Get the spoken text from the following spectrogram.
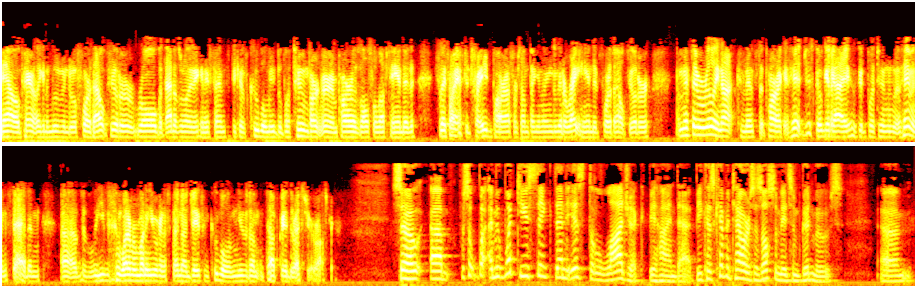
now apparently going to move into a fourth outfielder role, but that doesn't really make any sense because Kubel needs a platoon partner and Parra is also left-handed. So they probably have to trade Parra for something and then go get a right-handed fourth outfielder. I mean, if they were really not convinced that Parra could hit, just go get a guy who could platoon with him instead and uh, just leave whatever money you were going to spend on Jason Kubel and use it on, to upgrade the rest of your roster. So, um, so what, I mean, what do you think then is the logic behind that? Because Kevin Towers has also made some good moves. Um,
